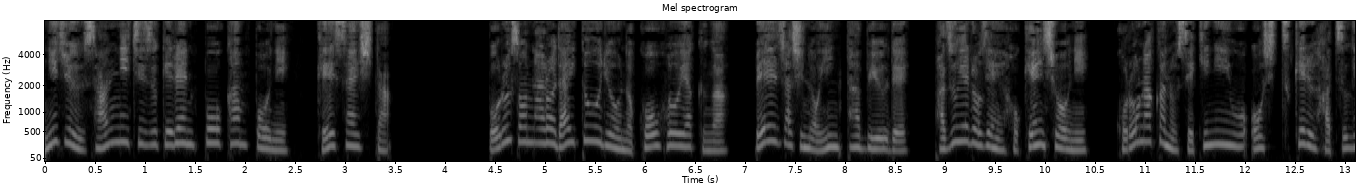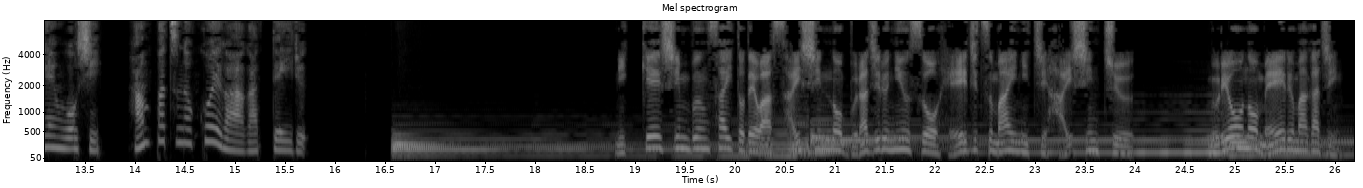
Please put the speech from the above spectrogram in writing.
23日付連邦官報に掲載した。ボルソナロ大統領の広報役が、ベージャ氏のインタビューで、パズエロゼン保健省にコロナ禍の責任を押し付ける発言をし、反発の声が上がっている。日経新聞サイトでは最新のブラジルニュースを平日毎日配信中。無料のメールマガジン、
